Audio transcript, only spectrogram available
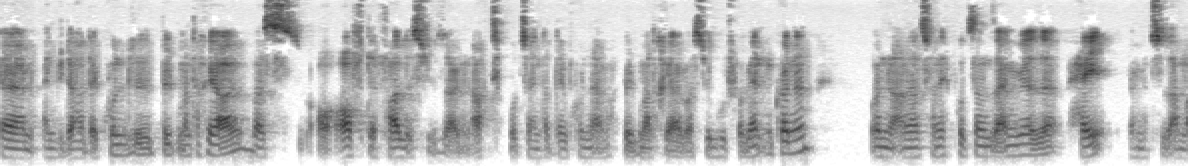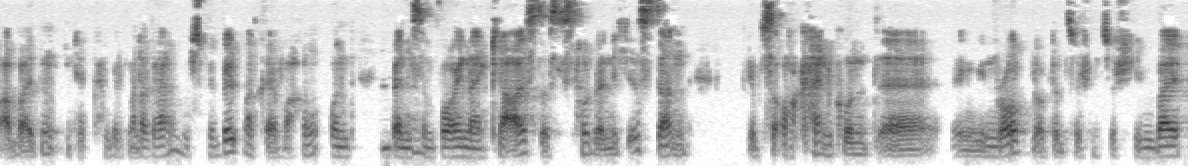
Ähm, entweder hat der Kunde Bildmaterial, was oft der Fall ist, wir sagen 80 Prozent hat der Kunde einfach Bildmaterial, was wir gut verwenden können. Und in anderen 20 Prozent sagen wir, hey, wenn wir zusammenarbeiten und ich habe kein Bildmaterial, müssen wir Bildmaterial machen. Und wenn es im Vorhinein klar ist, dass es notwendig ist, dann gibt es auch keinen Grund, äh, irgendwie einen Roadblock dazwischen zu schieben. Weil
